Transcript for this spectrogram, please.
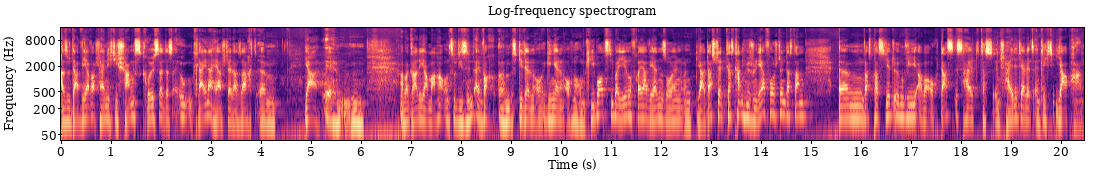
also da wäre wahrscheinlich die Chance größer, dass irgendein kleiner Hersteller sagt, ähm, ja, ähm, aber gerade Yamaha und so, die sind einfach, ähm, es geht ja dann auch, ging ja dann auch noch um Keyboards, die barrierefreier werden sollen. Und ja, das, das kann ich mir schon eher vorstellen, dass dann ähm, was passiert irgendwie. Aber auch das ist halt, das entscheidet ja letztendlich Japan.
